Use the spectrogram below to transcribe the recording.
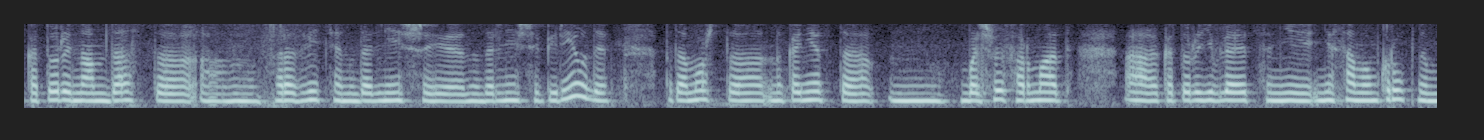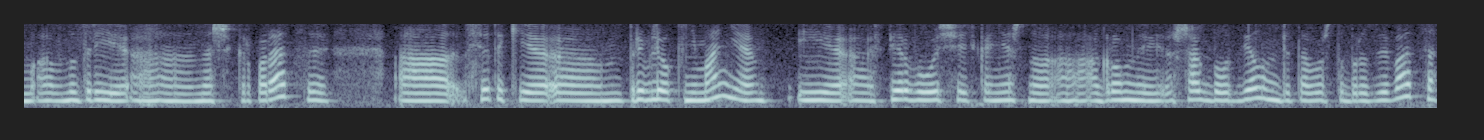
который нам даст развитие на дальнейшие, на дальнейшие периоды потому что, наконец-то, большой формат, который является не, не самым крупным внутри нашей корпорации, все-таки привлек внимание. И в первую очередь, конечно, огромный шаг был сделан для того, чтобы развиваться.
